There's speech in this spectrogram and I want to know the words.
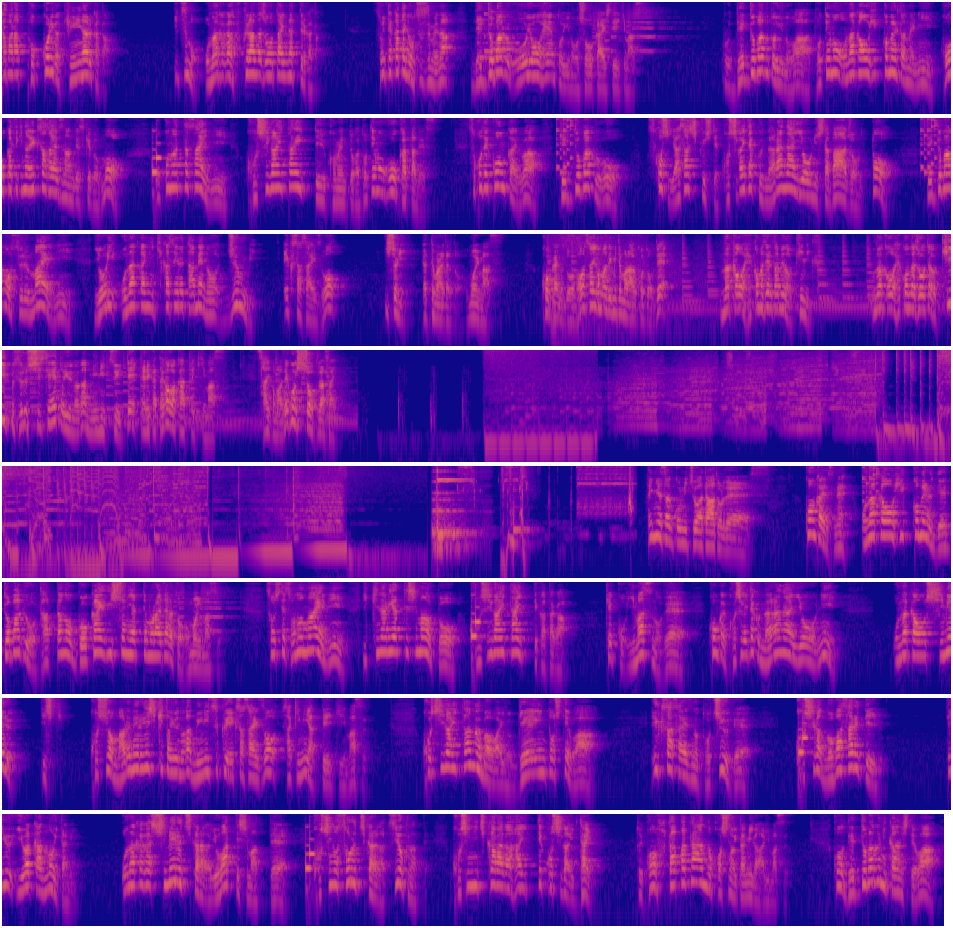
下腹ぽっこりが気になる方、いつもお腹が膨らんだ状態になっている方、そういった方におすすめなデッドバグ応用編というのを紹介していきます。このデッドバグというのはとてもお腹を引っ込めるために効果的なエクササイズなんですけども、行った際に腰が痛いっていうコメントがとても多かったです。そこで今回はデッドバグを少し優しくして腰が痛くならないようにしたバージョンと、デッドバグをする前によりお腹に効かせるための準備、エクササイズを一緒にやってもらえたらと思います。今回の動画を最後まで見てもらうことで、お腹をへこませるための筋肉、お腹をへこんだ状態をキープする姿勢というのが身についてやり方が分かってきます。最後までご視聴ください。皆さんこんにちは、タートルです。今回ですね、お腹を引っ込めるデッドバグをたったの5回一緒にやってもらえたらと思います。そしてその前に、いきなりやってしまうと腰が痛いって方が結構いますので、今回腰が痛くならないように、お腹を締める意識、腰を丸める意識というのが身につくエクササイズを先にやっていきます。腰が痛む場合の原因としては、エクササイズの途中で腰が伸ばされているっていう違和感の痛み。お腹が締める力が弱ってしまって腰の反る力が強くなって腰に力が入って腰が痛いというこの2パターンの腰の痛みがあります。このデッドバグに関しては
